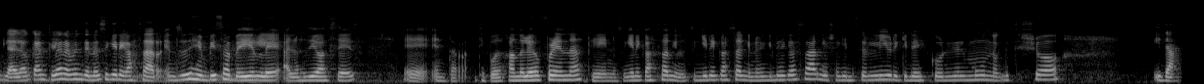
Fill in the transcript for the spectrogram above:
Y la loca claramente no se quiere casar. Entonces empieza a pedirle a los dioses eh, tipo dejándole ofrendas, que no se quiere casar, que no se quiere casar, que no se quiere casar, que ella quiere ser libre, quiere descubrir el mundo, qué sé yo. Y da.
